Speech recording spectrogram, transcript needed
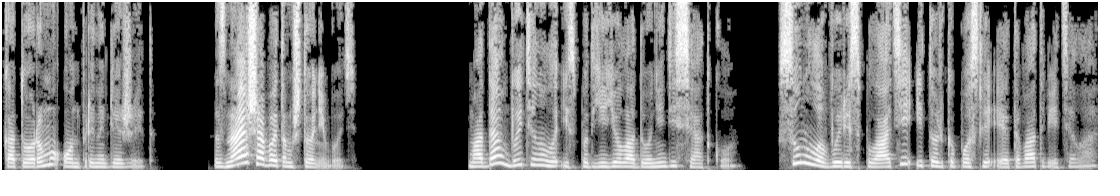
которому он принадлежит. Знаешь об этом что-нибудь?» Мадам вытянула из-под ее ладони десятку, сунула вырез платья и только после этого ответила.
